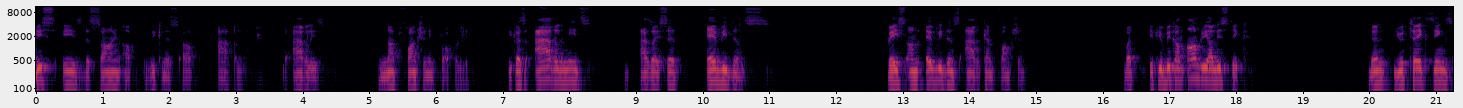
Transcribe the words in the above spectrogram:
This is the sign of weakness of aql. The aql is not functioning properly because aql needs, as I said, evidence. Based on evidence, aql can function. But if you become unrealistic, then you take things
